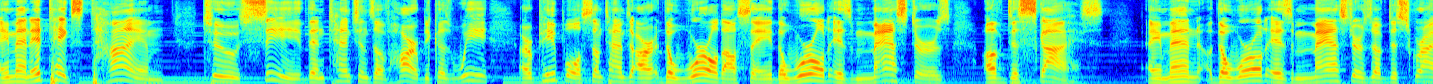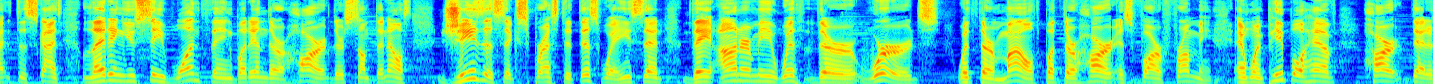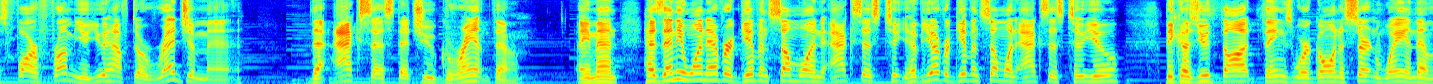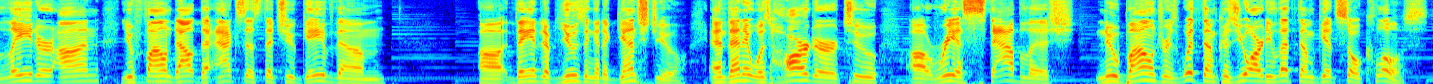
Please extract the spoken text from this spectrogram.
Amen. It takes time to see the intentions of heart because we are people sometimes are the world i'll say the world is masters of disguise Amen. The world is masters of disguise, letting you see one thing, but in their heart, there's something else. Jesus expressed it this way He said, They honor me with their words, with their mouth, but their heart is far from me. And when people have heart that is far from you, you have to regiment the access that you grant them. Amen. Has anyone ever given someone access to you? Have you ever given someone access to you? because you thought things were going a certain way, and then later on you found out the access that you gave them, uh, they ended up using it against you. And then it was harder to uh, reestablish new boundaries with them because you already let them get so close.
